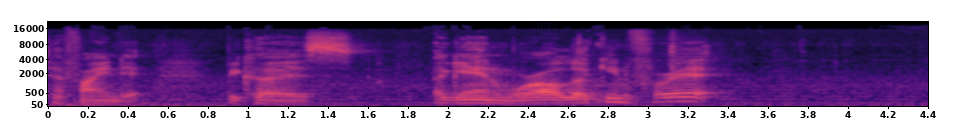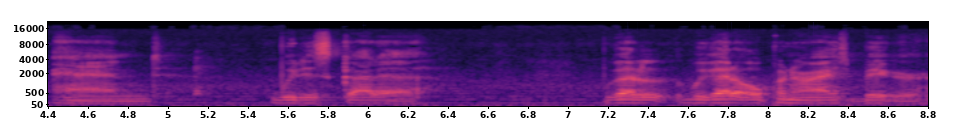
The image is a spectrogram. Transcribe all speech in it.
to find it because again, we're all looking for it and we just got to we gotta we gotta open our eyes bigger.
